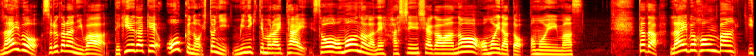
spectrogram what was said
ライブをするからにはできるだけ多くの人に見に来てもらいたい。そう思うのがね発信者側の思いだと思います。ただライブ本番1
